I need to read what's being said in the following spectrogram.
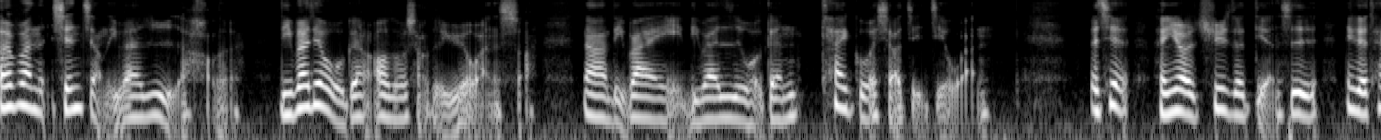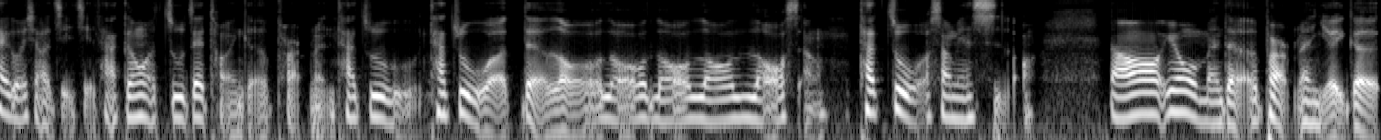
要不然先讲礼拜日好了。礼拜六我跟澳洲小哥约玩耍，那礼拜礼拜日我跟泰国小姐姐玩。而且很有趣的点是，那个泰国小姐姐她跟我住在同一个 apartment，她住她住我的楼楼楼楼楼上，她住我上面四楼。然后因为我们的 apartment 有一个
